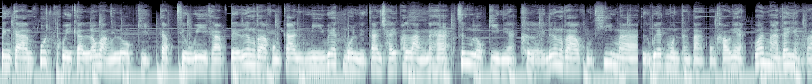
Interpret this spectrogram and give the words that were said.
เป็นการพูดคุยกันระหว่างโลกิกับซิลวี่ครับในเรื่องราวของการมีเวทมนต์หรือการใช้พลังนะฮะซึ่งโลกิเนี่ยเผยเรื่องราวของที่มาหรือเวทมนต์ต่างๆ ของเขาเนี่ยว่ามาได้อย่างไร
